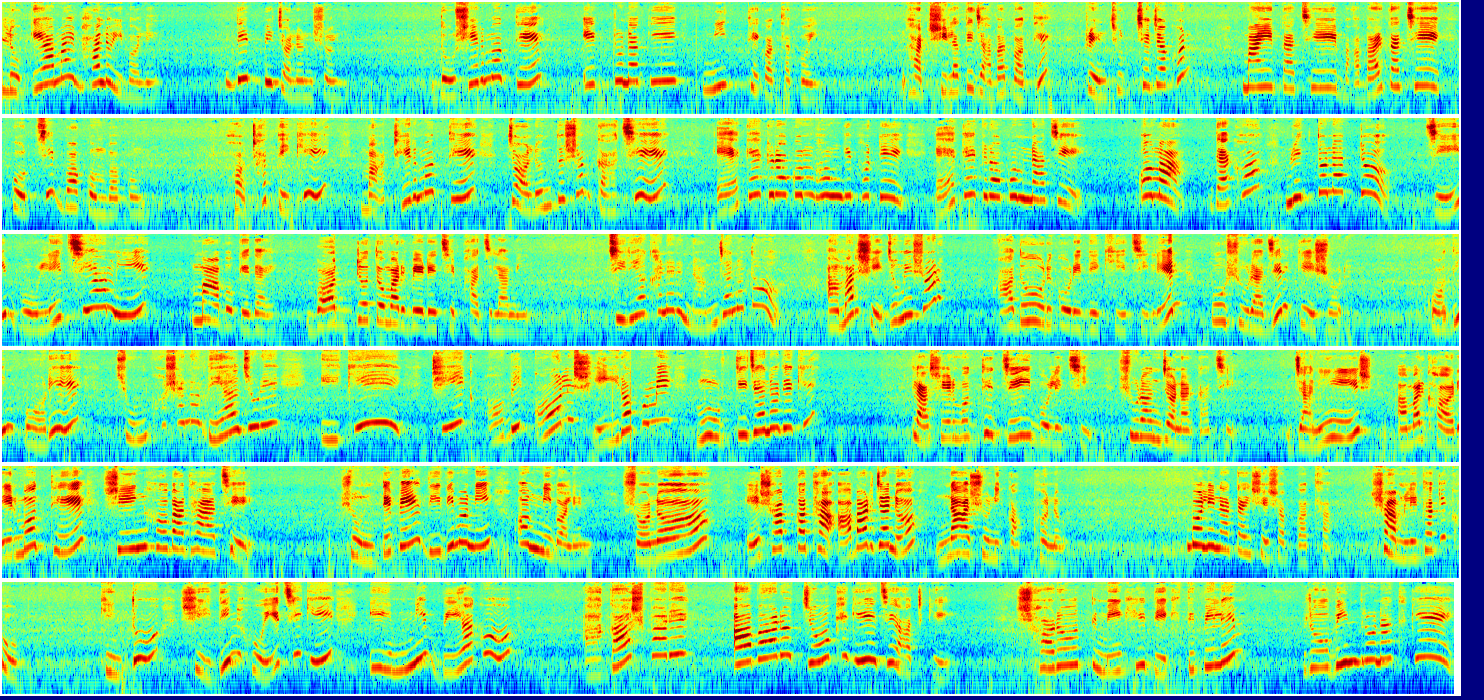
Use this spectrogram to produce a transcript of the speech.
লোকে আমায় ভালোই বলে, দিব্যি চলনসই। দোষের মধ্যে একটু নাকি মিথ্যে কথা কই। ঘাটশিলাতে যাবার পথে ট্রেন ছুটছে যখন, মায়ের কাছে, বাবার কাছে করছি বকম বকম। হঠাৎ দেখি মাঠের মধ্যে চলন্ত সব গাছে এক এক রকম ভঙ্গি ফোটে এক এক রকম নাচে। ও মা, দেখো নৃত্যনাট্য। যেই বলেছি আমি, মা বকে দেয়। বড্ড তোমার বেড়েছে ফাজলামি। চিড়িয়াখানার নাম জানো তো? আমার সেজমেশর আদর করে দেখিয়েছিলেন পশুরাজের কেশর। কদিন পরে চুন খসানো দেয়াল জুড়ে একে ঠিক অবিকল সেই রকমই মূর্তি যেন দেখে। ক্লাসের মধ্যে যেই বলেছি, সুরঞ্জনার কাছে। জানিস, আমার ঘরের মধ্যে সিংহ বাধা আছে। শুনতে পেয়ে দিদিমণি অমনি বলেন, শোনো, এসব কথা আবার যেন না শুনি কখনো বলি না তাই সেসব কথা। সামলে থাকে খুব। কিন্তু সেদিন হয়েছে কি, এমনি বেয়াকুব আকাশ পারে আবারও চোখ গিয়েছে আটকে। শরৎ মেঘে দেখতে পেলেন রবীন্দ্রনাথকে।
